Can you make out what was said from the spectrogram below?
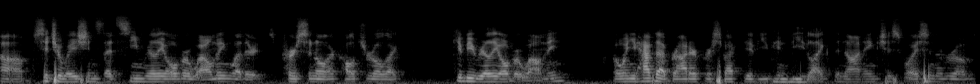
um, situations that seem really overwhelming whether it's personal or cultural like it can be really overwhelming. But when you have that broader perspective, you can be like the non-anxious voice in the room,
